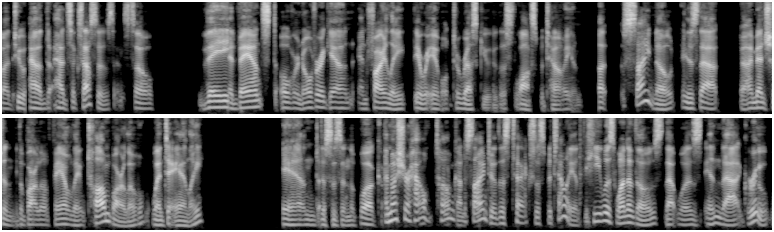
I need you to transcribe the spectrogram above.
but two had had successes. And so they advanced over and over again. And finally, they were able to rescue this lost battalion. A side note is that I mentioned the Barlow family. Tom Barlow went to Analy. And this is in the book. I'm not sure how Tom got assigned to this Texas battalion. He was one of those that was in that group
